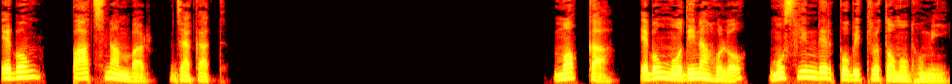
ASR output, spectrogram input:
এবং পাঁচ নাম্বার জাকাত মক্কা এবং মদিনা হল মুসলিমদের পবিত্রতম ভূমি।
